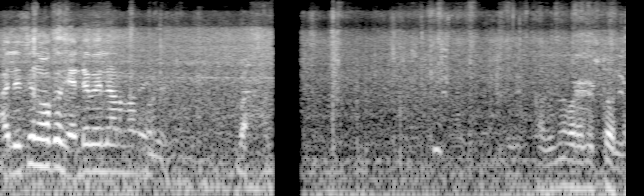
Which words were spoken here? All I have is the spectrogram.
ആ ലിസ്റ്റ് നോക്ക്. എന്റെ പേരിലാണെന്നാണ്. അതൊന്നും പറയാൻ ഇഷ്ടമല്ല.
